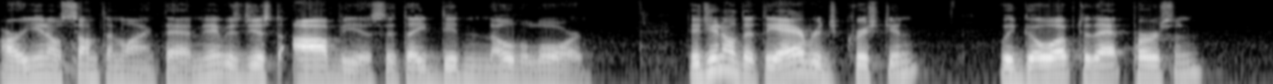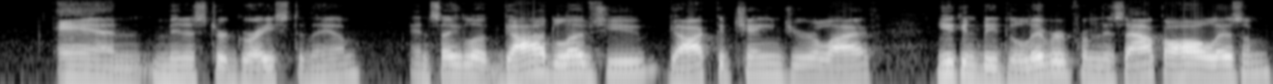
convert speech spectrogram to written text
or, you know, something like that, and it was just obvious that they didn't know the Lord, did you know that the average Christian would go up to that person and minister grace to them and say, Look, God loves you, God could change your life. You can be delivered from this alcoholism.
